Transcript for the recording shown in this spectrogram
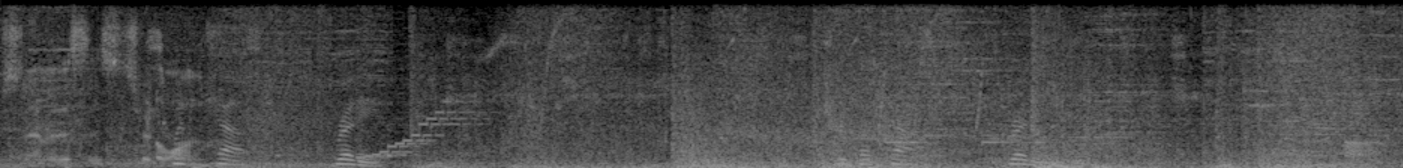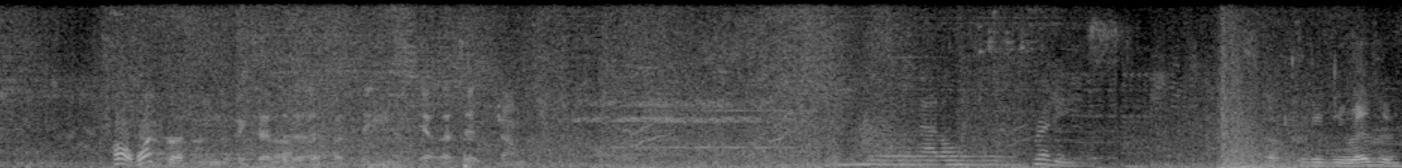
Just remember, this is two to Swift one. cast. Ready. Triple cast. Ready. Oh, what the? I'm accepted it, that thing. Yeah, that's it, jump. Battle. Ready. That's pretty easy resin.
